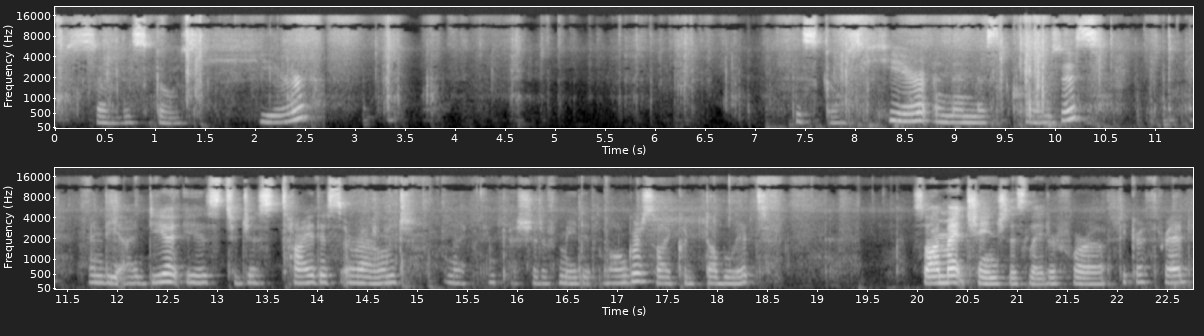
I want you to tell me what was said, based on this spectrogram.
So this goes here. This goes here and then this closes. And the idea is to just tie this around. And I think I should have made it longer so I could double it. So I might change this later for a thicker thread.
